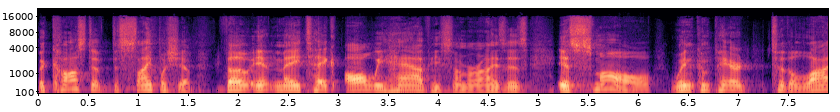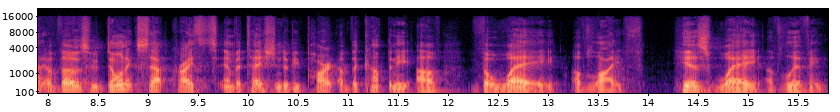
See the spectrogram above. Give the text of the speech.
The cost of discipleship, though it may take all we have, he summarizes, is small when compared to the lot of those who don't accept Christ's invitation to be part of the company of the way of life, his way of living.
